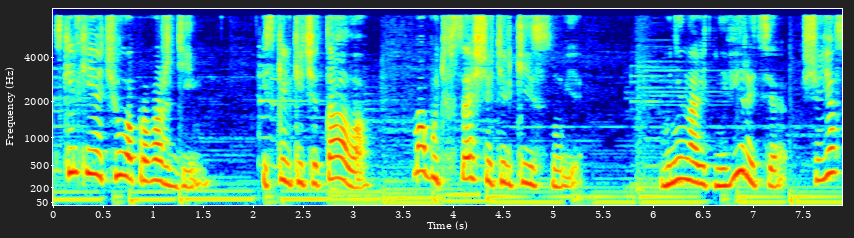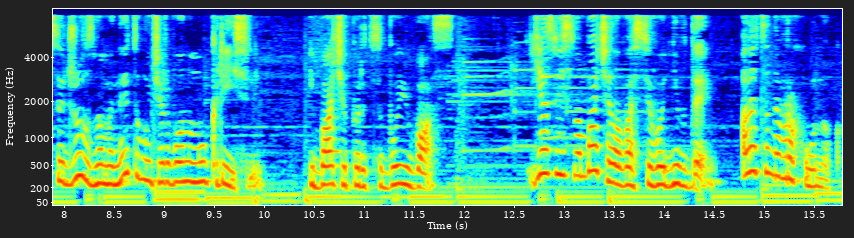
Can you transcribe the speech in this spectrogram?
скільки я чула про ваш дім, і скільки читала, мабуть, все, що тільки існує. Мені навіть не віриться, що я сиджу в знаменитому червоному кріслі і бачу перед собою вас. Я, звісно, бачила вас сьогодні вдень, але це не в рахунок.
